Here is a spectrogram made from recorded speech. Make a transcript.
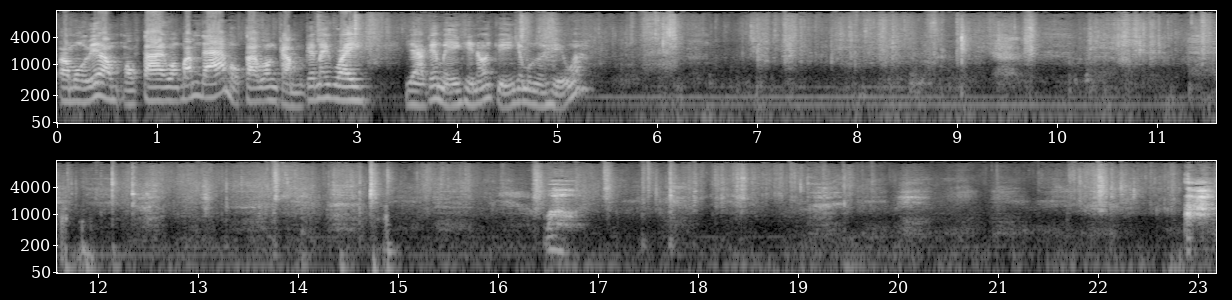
à, mùi biết không? Một tay quan bấm đá một tay quan cầm cái máy quay và cái miệng thì nói chuyện cho mọi người hiểu á wow. À.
